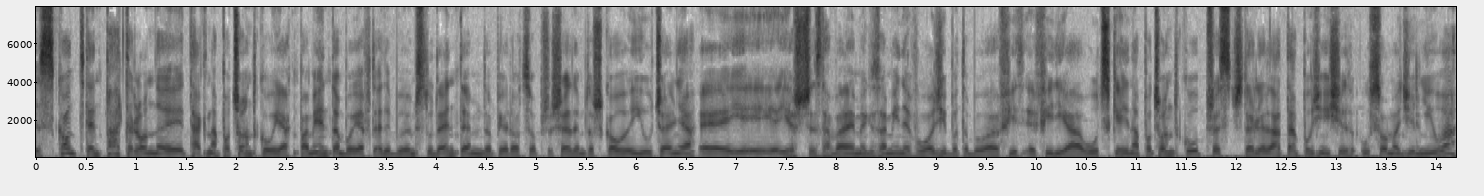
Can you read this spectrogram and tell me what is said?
Y, Skąd ten patron y, tak na początku? Jak pamiętam, bo ja wtedy byłem studentem, dopiero co przyszedłem do szkoły i uczelnia, e, e, jeszcze zdawałem egzaminy w Łodzi, bo to była fi- filia łódzkiej na początku przez 4 lata, później się usamodzielniła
